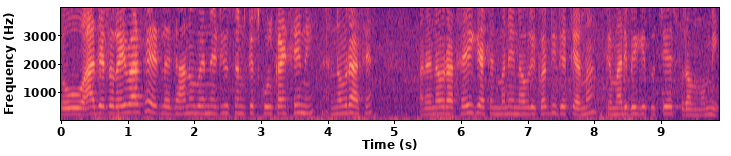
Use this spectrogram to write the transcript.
તો આજે તો રવિવાર છે, એટલે જાનુબેનને ટ્યુશન કે સ્કૂલ કાંઈ છે નહીં. નવરા છે. અને નવરા થઈ ગયા છે અને મને નવરી કરી દીધી અત્યારમાં કે મારી ભેગી તું ચેસ રમ મમ્મી.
